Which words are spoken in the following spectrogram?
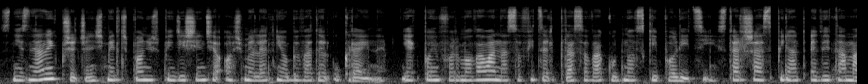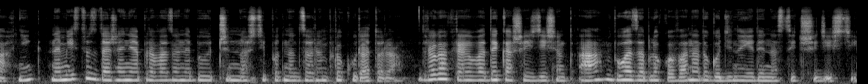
Z nieznanych przyczyn śmierć poniósł 58-letni obywatel Ukrainy. Jak poinformowała nas oficer prasowa Kudnowskiej Policji, starsza aspirant Edyta Machnik, na miejscu zdarzenia prowadzone były czynności pod nadzorem prokuratora. Droga krajowa DK60A była zablokowana do godziny 11.30.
